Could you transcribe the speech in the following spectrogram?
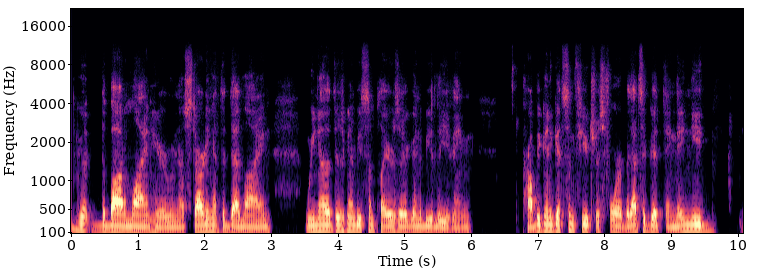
the bottom line here. You know, starting at the deadline, we know that there's going to be some players that are going to be leaving. Probably going to get some futures for it, but that's a good thing. They need. I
